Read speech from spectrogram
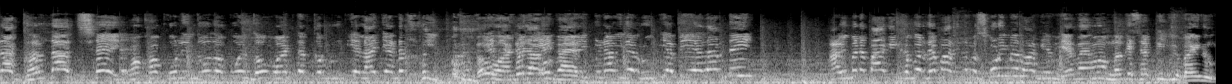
એના ઘરના જ છે. આંખો દો તો કોઈ ગૌ વાર્તા કર રૂપિયા લાગ્યા નથી. કાંઈ. દે રૂપિયા બે હજાર નહીં. આવી મને બાકી ખબર છે પાછી તમે છોડી મેળવા ગેમ એમાં મગજ સકી ગયું ભાઈ નું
